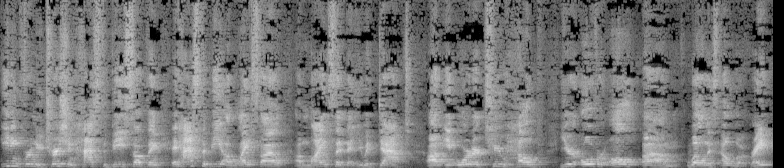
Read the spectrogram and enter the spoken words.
eating for nutrition has to be something, it has to be a lifestyle, a mindset that you adapt um, in order to help your overall um, wellness outlook, right?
